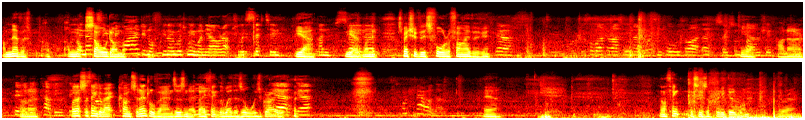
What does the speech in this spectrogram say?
I'm never. I'm not never sold on. to The, be wide enough, you know what I mean, when you are actually sitting yeah. and Yeah. When it, especially if there's four or five of you. Yeah. It's the weather, as we know, isn't always like this, so sometimes Yeah. you I know. I know. Well, that's the thing about continental vans, isn't it? They think the weather's always great. Yeah, yeah. Though. Yeah. I think this is a pretty good one. We're, um,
